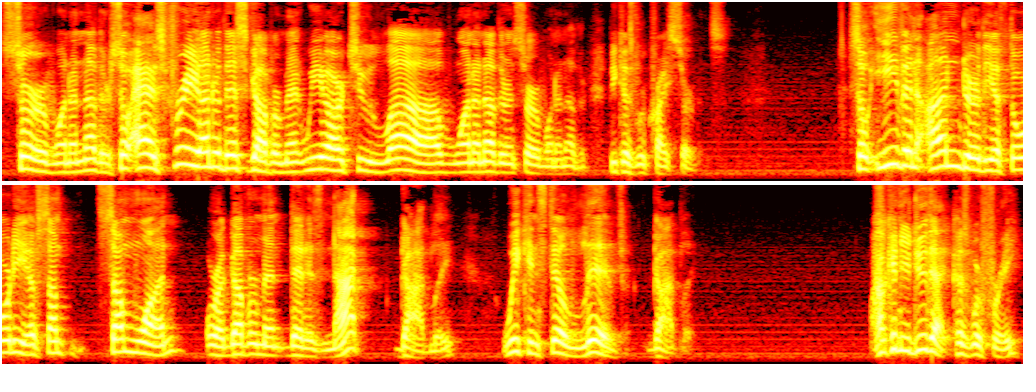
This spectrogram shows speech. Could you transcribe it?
serve one another." So as free under this government, we are to love one another and serve one another because we're Christ's servants. So even under the authority of some someone or a government that is not godly, we can still live godly. How can you do that? Because we're free.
